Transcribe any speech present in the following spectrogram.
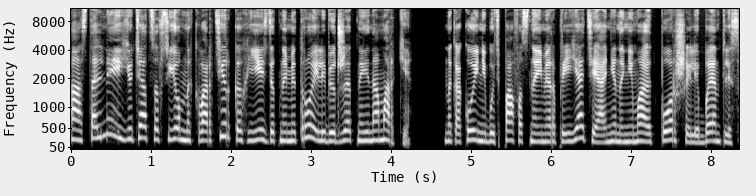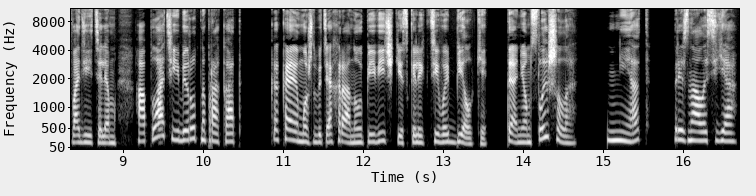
а остальные ютятся в съемных квартирках, ездят на метро или бюджетные иномарки. На какое-нибудь пафосное мероприятие они нанимают Порше или Бентли с водителем, а платье берут на прокат. Какая может быть охрана у певички из коллектива «Белки»? Ты о нем слышала?» «Нет», — призналась я.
